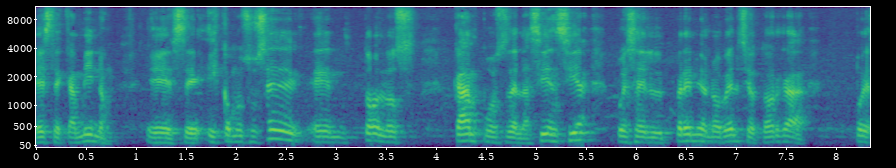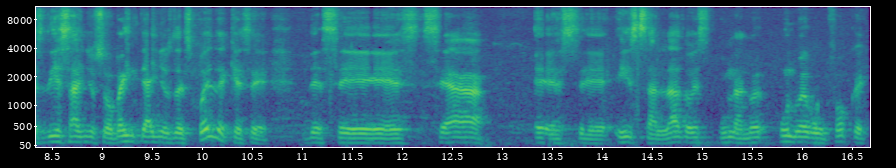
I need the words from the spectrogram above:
este camino. Este, y como sucede en todos los campos de la ciencia, pues el premio Nobel se otorga pues 10 años o 20 años después de que se, de se, ha este, instalado es una un nuevo enfoque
